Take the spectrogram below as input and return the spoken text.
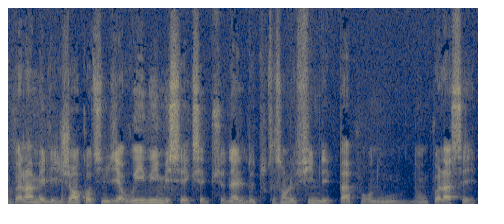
Voilà, mais les gens continuent de dire oui, oui, mais c'est exceptionnel. De toute façon, le film n'est pas pour nous. Donc voilà, c'est.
